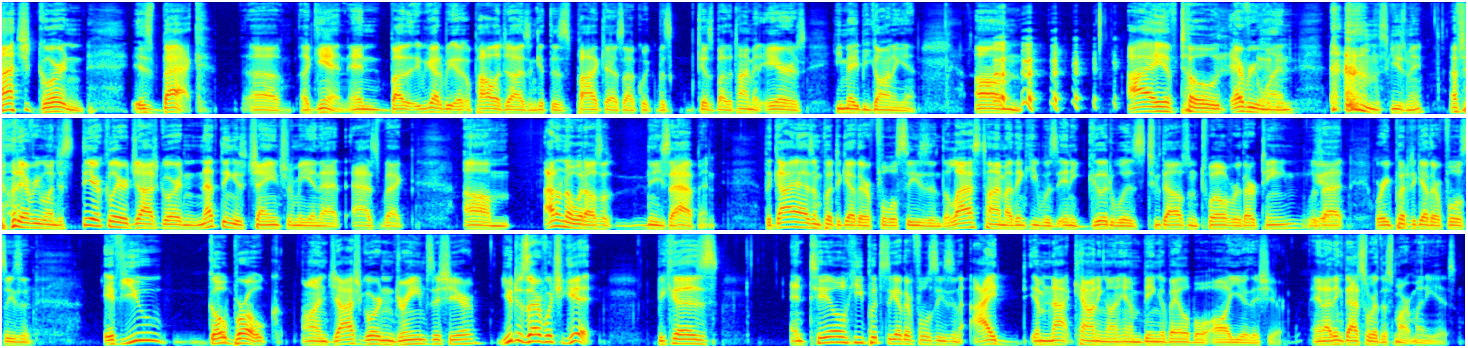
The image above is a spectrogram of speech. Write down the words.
Josh Gordon is back uh, again, and by the, we got to be apologize and get this podcast out quick because by the time it airs, he may be gone again. Um, I have told everyone, excuse me, I've told everyone to steer clear of Josh Gordon. Nothing has changed for me in that aspect. Um, I don't know what else needs to happen. The guy hasn't put together a full season. The last time I think he was any good was 2012 or 13. Was Yeah. that where he put together a full season? If you go broke on Josh Gordon dreams this year, you deserve what you get because until he puts together a full season, I am not counting on him being available all year this year. And I think that's where the smart money is.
